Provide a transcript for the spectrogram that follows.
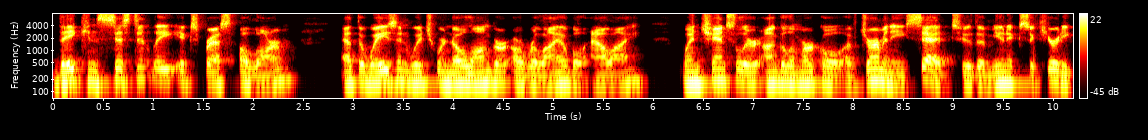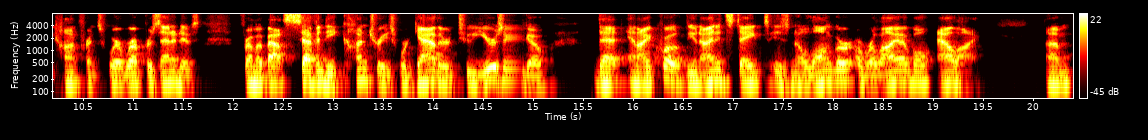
They consistently express alarm at the ways in which we're no longer a reliable ally. When Chancellor Angela Merkel of Germany said to the Munich Security Conference, where representatives from about 70 countries were gathered two years ago that, and I quote, the United States is no longer a reliable ally. Um,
